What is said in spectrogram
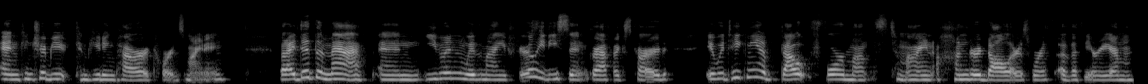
and contribute computing power towards mining. But I did the math and even with my fairly decent graphics card, it would take me about four months to mine $100 worth of Ethereum.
